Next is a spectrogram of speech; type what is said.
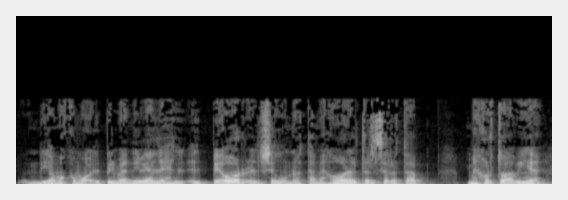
Digamos como el primer nivel es el, peor, el segundo está mejor, el tercero está mejor todavía,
